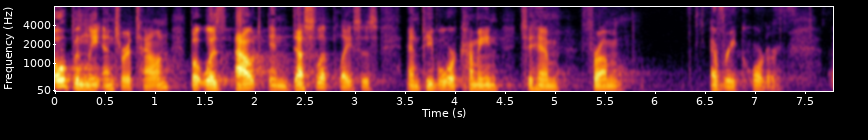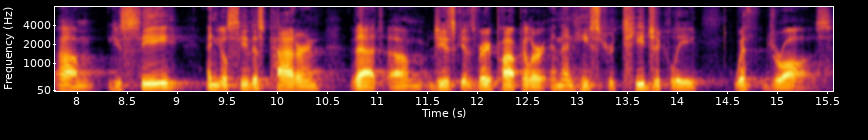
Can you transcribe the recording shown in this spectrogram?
openly enter a town, but was out in desolate places, and people were coming to him from every quarter. Um, you see, and you'll see this pattern that um, Jesus gets very popular, and then he strategically withdraws.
